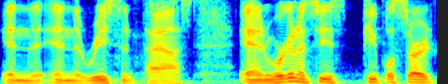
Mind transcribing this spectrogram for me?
in the in the recent past, and we're going to see people start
